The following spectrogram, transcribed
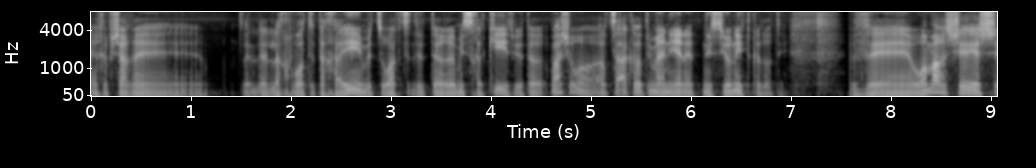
איך אפשר אה, לחוות את החיים בצורה קצת יותר משחקית, ויותר, משהו, הרצאה כזאת מעניינת, ניסיונית כזאת. והוא אמר שיש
